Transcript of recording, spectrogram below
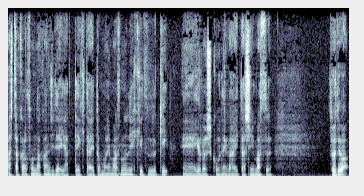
明日からそんな感じでやっていきたいと思いますので、引き続き、えー、よろしくお願いいたします。それでは、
